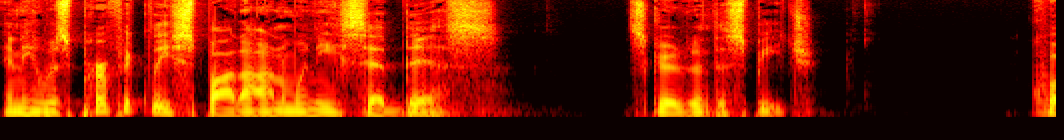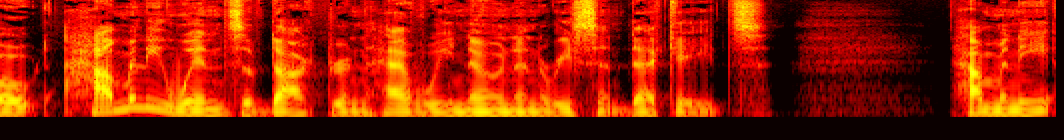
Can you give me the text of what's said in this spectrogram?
And he was perfectly spot on when he said this. Let's go to the speech. Quote, How many winds of doctrine have we known in recent decades? How many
